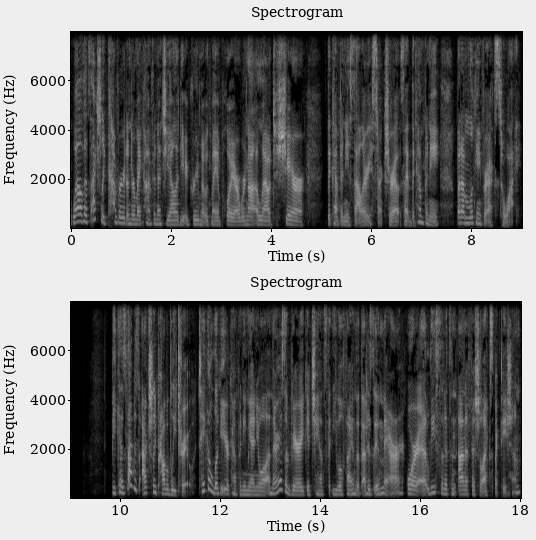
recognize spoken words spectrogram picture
well, that's actually covered under my confidentiality agreement with my employer. We're not allowed to share the company's salary structure outside the company, but I'm looking for X to Y. Because that is actually probably true. Take a look at your company manual, and there is a very good chance that you will find that that is in there, or at least that it's an unofficial expectation.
